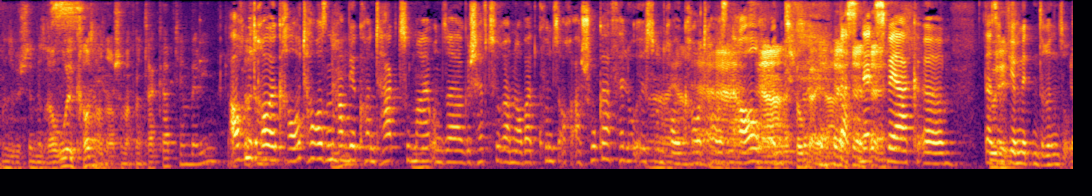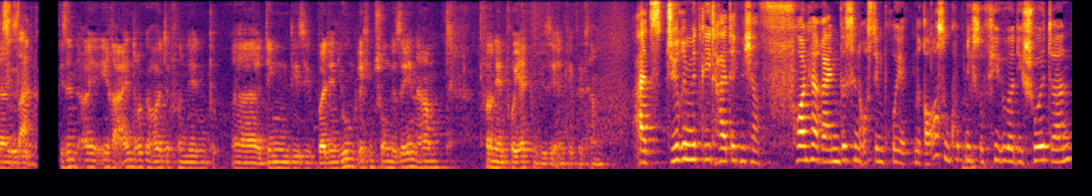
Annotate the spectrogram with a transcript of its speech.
Haben Sie bestimmt mit Raoul Krauthausen auch schon mal Kontakt gehabt hier in Berlin? Gibt's auch mit Raoul Krauthausen mhm. haben wir Kontakt, zumal mhm. unser Geschäftsführer Norbert Kunz auch Ashoka-Fellow ist ah, und Raoul ja, Krauthausen ja, auch. Ja, und Ashoka, das Netzwerk, äh, da sind wir mittendrin sozusagen. Wie sind Ihre Eindrücke heute von den äh, Dingen, die Sie bei den Jugendlichen schon gesehen haben, von den Projekten, die Sie entwickelt haben? Als Jurymitglied halte ich mich ja vornherein ein bisschen aus den Projekten raus und gucke nicht so viel über die Schultern.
